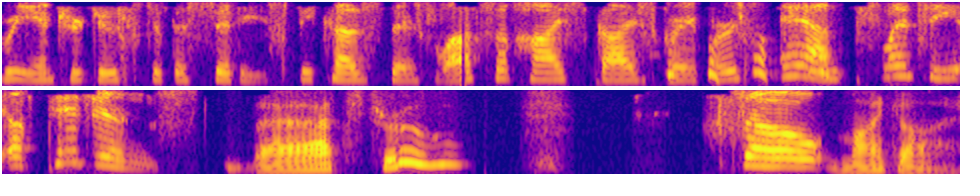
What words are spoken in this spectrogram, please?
reintroduced to the cities because there's lots of high skyscrapers and plenty of pigeons. that's true So my gosh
